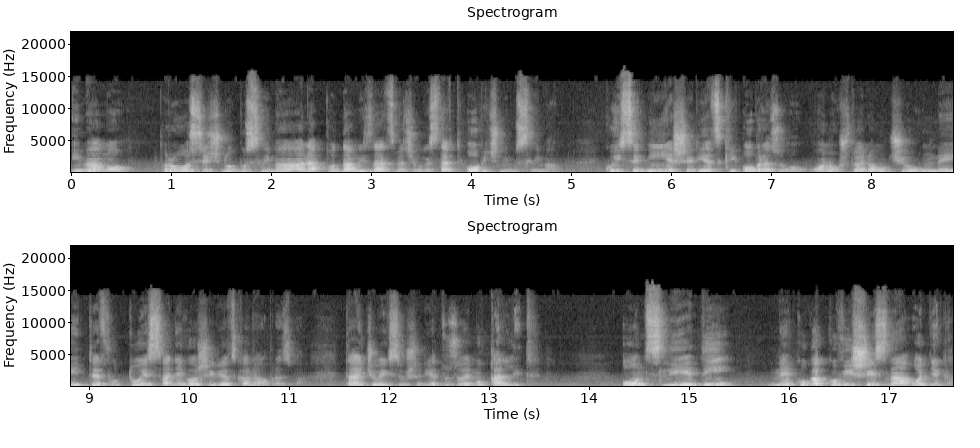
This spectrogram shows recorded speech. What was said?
Imamo prosječnog muslimana, pod navnim znacima ćemo ga staviti, obični musliman, koji se nije šerijetski obrazovao. Ono što je naučio u Mejtefu, to je sva njegova šerijetska naobrazba. Taj čovjek se u šerijetu zove Mukallid. On slijedi nekoga ko više zna od njega.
